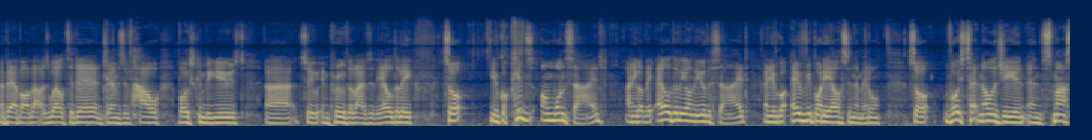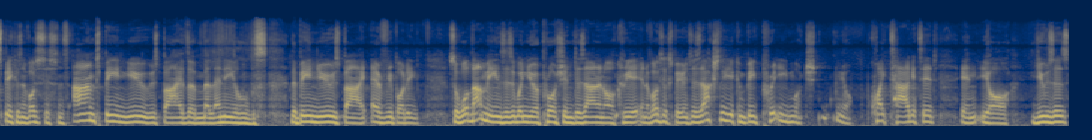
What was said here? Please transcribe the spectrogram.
a bit about that as well today in terms of how voice can be used uh, to improve the lives of the elderly. So you've got kids on one side, and you've got the elderly on the other side, and you've got everybody else in the middle. So voice technology and, and, smart speakers and voice assistants aren't being used by the millennials. They're being used by everybody. So what that means is that when you're approaching designing or creating a voice experience, is actually you can be pretty much, you know, quite targeted in your users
